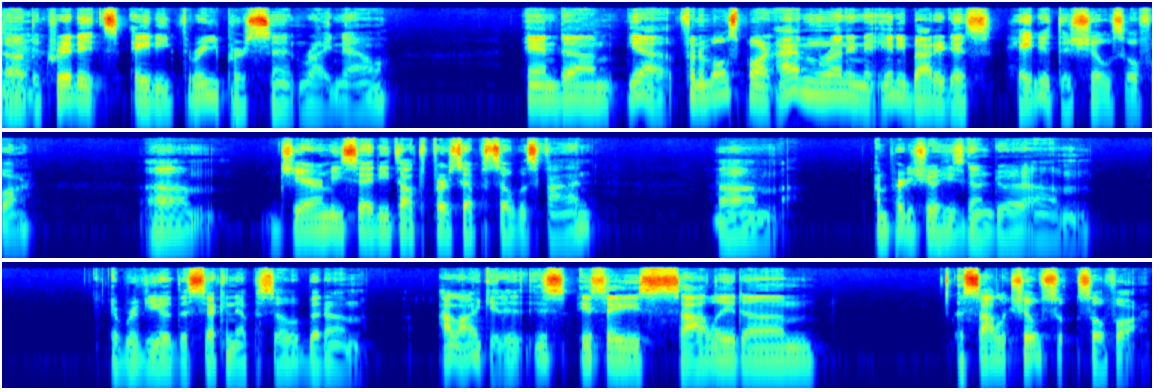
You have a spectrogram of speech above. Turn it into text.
Uh, the critics 83% right now. And um, yeah, for the most part, I haven't run into anybody that's hated the show so far. Um, Jeremy said he thought the first episode was fine. Um, I'm pretty sure he's going to do a, um, a review of the second episode, but um, I like it. It- It's it's a solid um, a solid show so, so far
